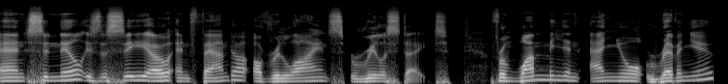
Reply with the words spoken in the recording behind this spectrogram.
and Sunil is the CEO and founder of Reliance Real Estate from 1 million annual revenue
